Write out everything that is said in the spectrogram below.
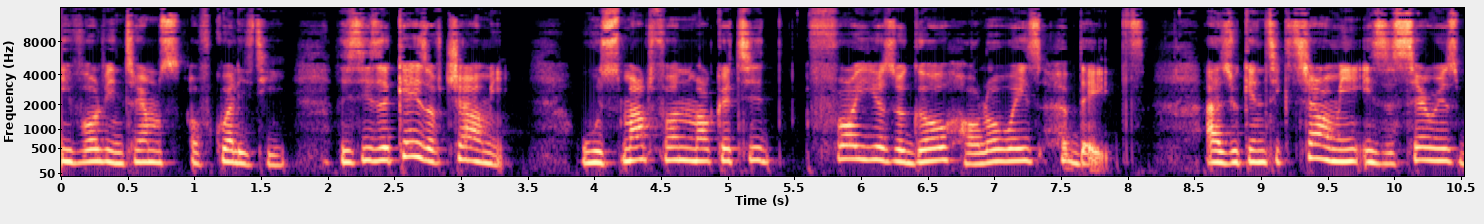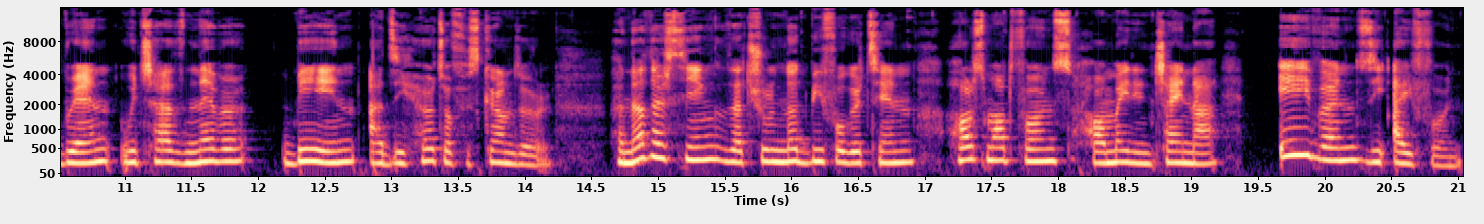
evolved in terms of quality. This is the case of Xiaomi, whose smartphone marketed four years ago always updates. As you can see, Xiaomi is a serious brand which has never been at the heart of a scandal. Another thing that should not be forgotten all smartphones are made in China, even the iPhone.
